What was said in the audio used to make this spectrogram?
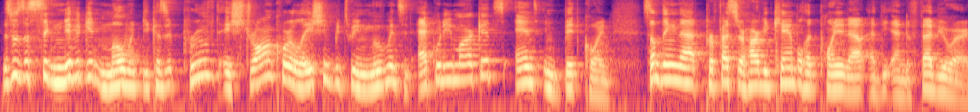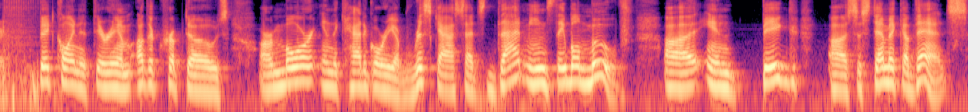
This was a significant moment because it proved a strong correlation between movements in equity markets and in Bitcoin, something that Professor Harvey Campbell had pointed out at the end of February. Bitcoin, Ethereum, other cryptos are more in the category of risk assets. That means they will move uh, in big uh, systemic events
